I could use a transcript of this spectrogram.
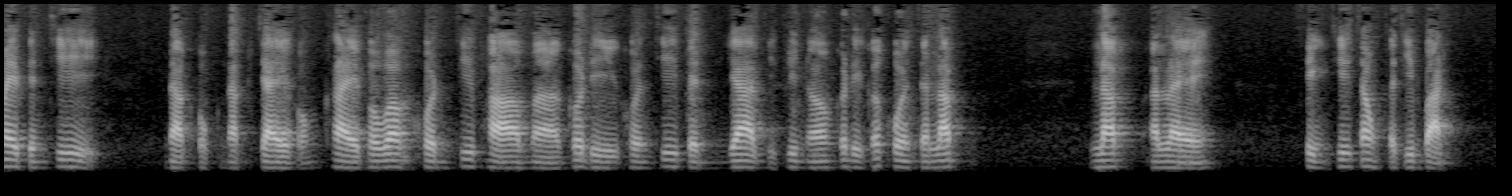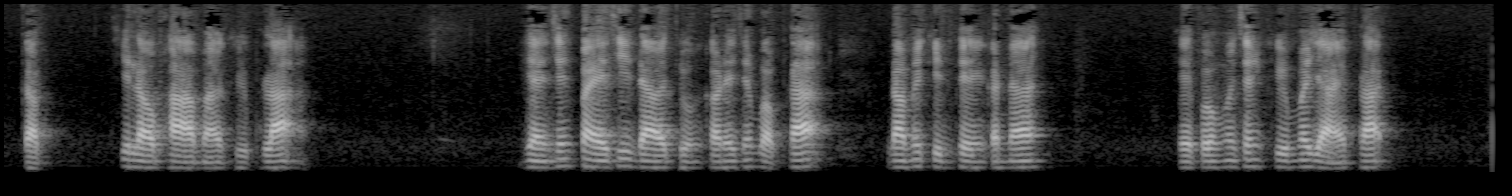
ไม่เป็นที่หนักอกหนักใจของใคร เพราะว่าคนที่พามาก็ดีคนที่เป็นญาติพี่น้องก็ดีก็ควรจะรับ รับอะไรสิ่งที่ต้องปฏิบัติกับที่เราพามาคือพระ อย่างเช่นไปที่ดาวจุงเขาในฉันบอกพระ เราไม่กินเพลงกันนะเหตุผลของฉันคือไม่อยากให้พระไป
